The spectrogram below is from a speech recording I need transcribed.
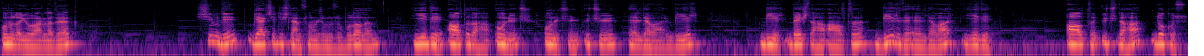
Onu da yuvarladık. Şimdi gerçek işlem sonucumuzu bulalım. 7, 6 daha 13. 13'ün 3'ü elde var 1. 1, 5 daha 6. 1 de elde var 7. 6, 3 daha 9.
